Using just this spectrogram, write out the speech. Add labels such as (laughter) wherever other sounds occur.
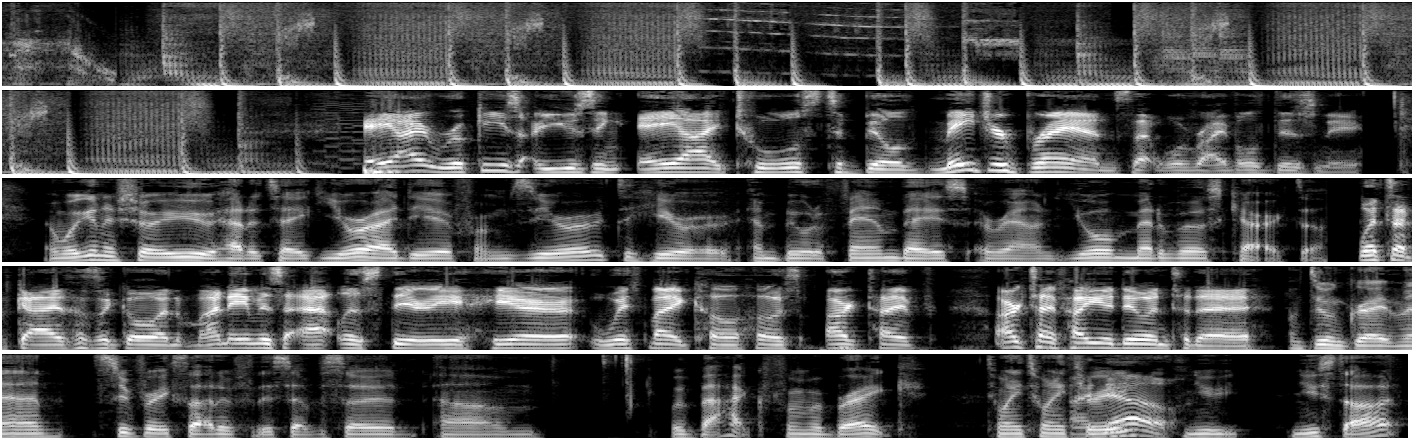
AI rookies are using AI tools to build major brands that will rival Disney. And we're going to show you how to take your idea from zero to hero and build a fan base around your metaverse character. What's up, guys? How's it going? My name is Atlas Theory here with my co-host Arktype. Arktype, how you doing today? I'm doing great, man. Super excited for this episode. Um, we're back from a break. 2023, I know. new new start,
